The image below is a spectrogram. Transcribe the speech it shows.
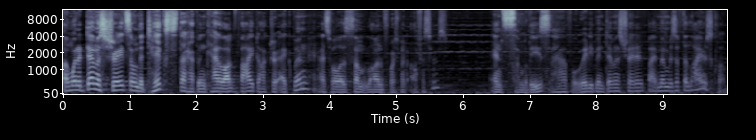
I'm going to demonstrate some of the tics that have been cataloged by Dr. Ekman, as well as some law enforcement officers. And some of these have already been demonstrated by members of the Liars Club.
